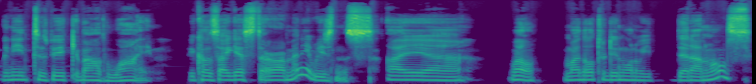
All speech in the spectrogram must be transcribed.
We need to speak about why because i guess there are many reasons. I uh, well my daughter didn't want to eat dead animals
